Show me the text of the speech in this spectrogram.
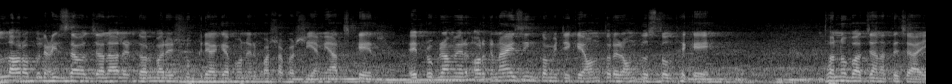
আল্লাহ রবুল ইসাউল জালালের দরবারে শুক্রিয়া জ্ঞাপনের পাশাপাশি আমি আজকের এই প্রোগ্রামের অর্গানাইজিং কমিটিকে অন্তরের অন্তঃস্থল থেকে ধন্যবাদ জানাতে চাই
